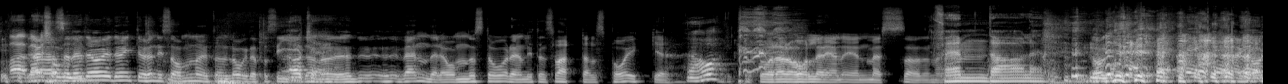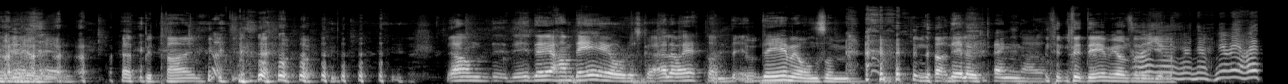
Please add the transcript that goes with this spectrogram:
Vad är det som... alltså, du, har, du har inte hunnit somna utan du låg där på sidan. Okej. Och du, du vänder dig om, då står det en liten svartalspojke. Jaha. Som står där och håller i en, en mössa. och Den här, Fem daler. Happy time. Det är han, det, det är han Deo du ska... Eller vad heter han? Det- Demion som delar ut pengar. Det är Demian som Ja, ligger... ja, ja, nej, jag, har ett,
